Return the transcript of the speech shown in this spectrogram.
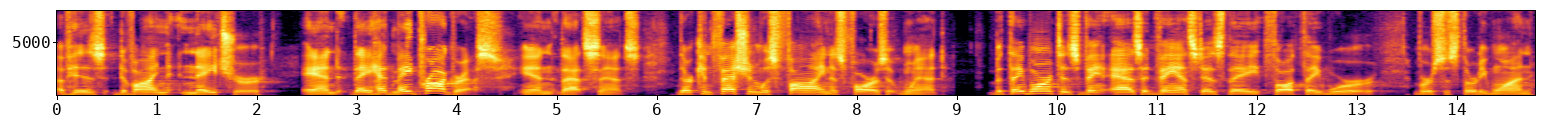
of his divine nature and they had made progress in that sense. Their confession was fine as far as it went, but they weren't as, as advanced as they thought they were. Verses 31,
